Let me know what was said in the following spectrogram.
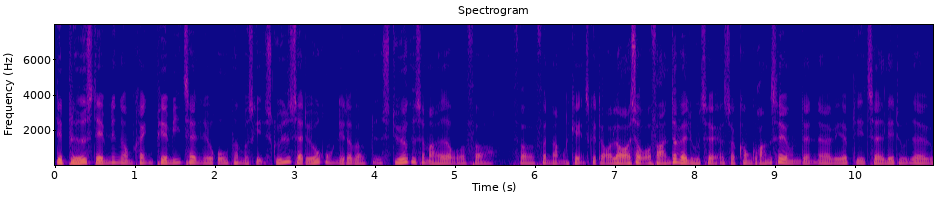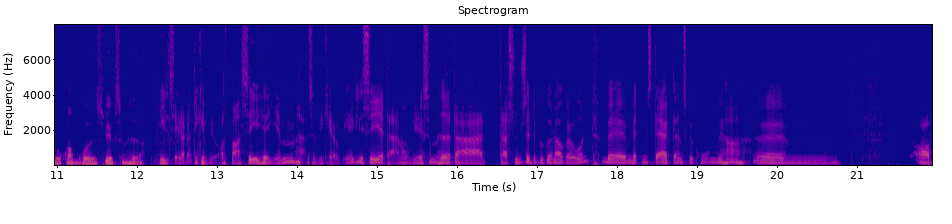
lidt bløde stemning omkring PMI-tallene i Europa måske skyldes, at euroen netop er blevet styrket så meget over for, for, for den amerikanske dollar, også over for andre valutaer, så konkurrenceevnen den er ved at blive taget lidt ud af euroområdets virksomheder. Helt sikkert, og det kan vi også bare se herhjemme. Altså vi kan jo virkelig se, at der er nogle virksomheder, der, der synes, at det begynder at gøre ondt med, med den stærke danske krone, vi har. Øhm, og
